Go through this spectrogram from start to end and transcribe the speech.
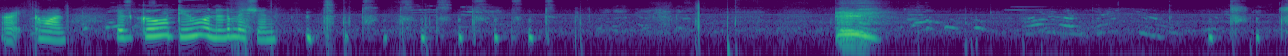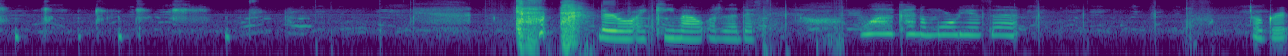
Alright, come on. Let's go do another mission. There I came out of the abyss. What kind of Morty is that? Oh, great.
